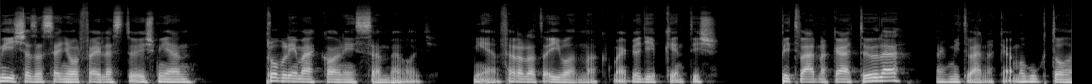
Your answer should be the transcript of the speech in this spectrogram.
mi is ez a szenyorfejlesztő, és milyen problémákkal néz szembe, vagy milyen feladatai vannak, meg egyébként is mit várnak el tőle, meg mit várnak el maguktól.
